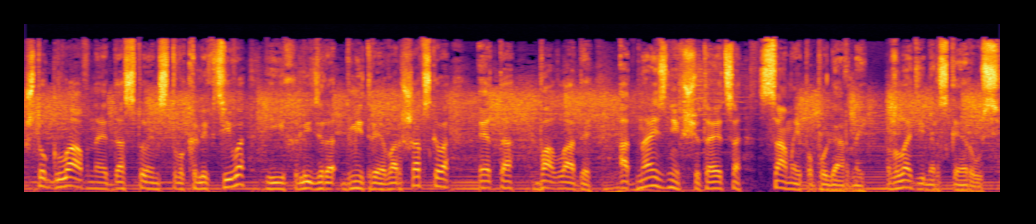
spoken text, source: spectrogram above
что главное достоинство коллектива и их лидера Дмитрия Варшавского – это баллады. Одна из них считается самой популярной – «Владимирская Русь».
